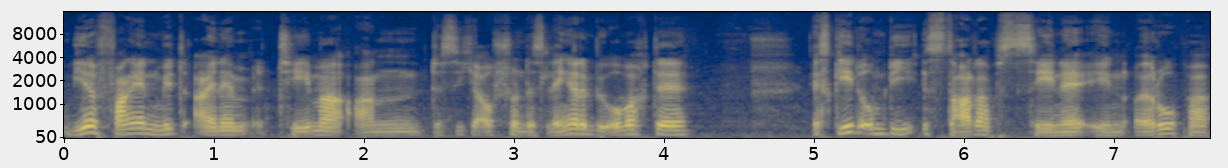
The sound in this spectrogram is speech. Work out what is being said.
wir fangen mit einem Thema an, das ich auch schon des Längeren beobachte. Es geht um die Startup-Szene in Europa.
